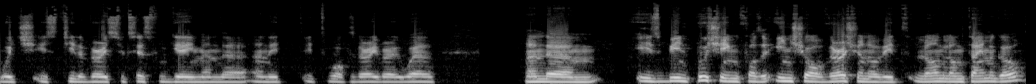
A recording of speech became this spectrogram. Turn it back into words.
which is still a very successful game, and uh, and it it works very very well. And um, he's been pushing for the inshore version of it long long time ago.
